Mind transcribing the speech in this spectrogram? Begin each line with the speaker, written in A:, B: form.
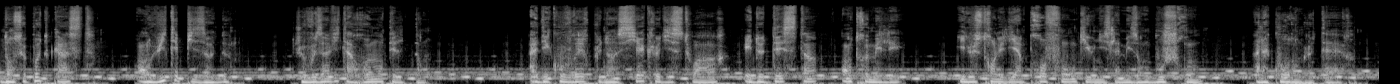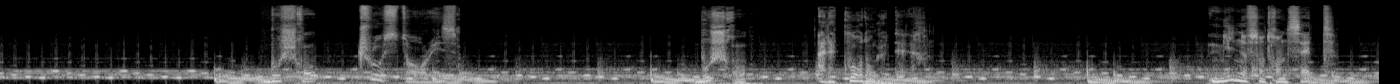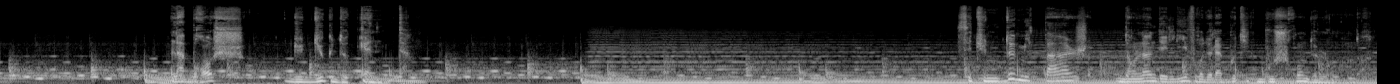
A: Dans ce podcast, en huit épisodes, je vous invite à remonter le temps, à découvrir plus d'un siècle d'histoire et de destins entremêlés, illustrant les liens profonds qui unissent la maison Boucheron à la cour d'Angleterre. Boucheron True Stories. Boucheron à la cour d'Angleterre. 1937, la broche du duc de Kent. C'est une demi-page dans l'un des livres de la boutique Boucheron de Londres.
